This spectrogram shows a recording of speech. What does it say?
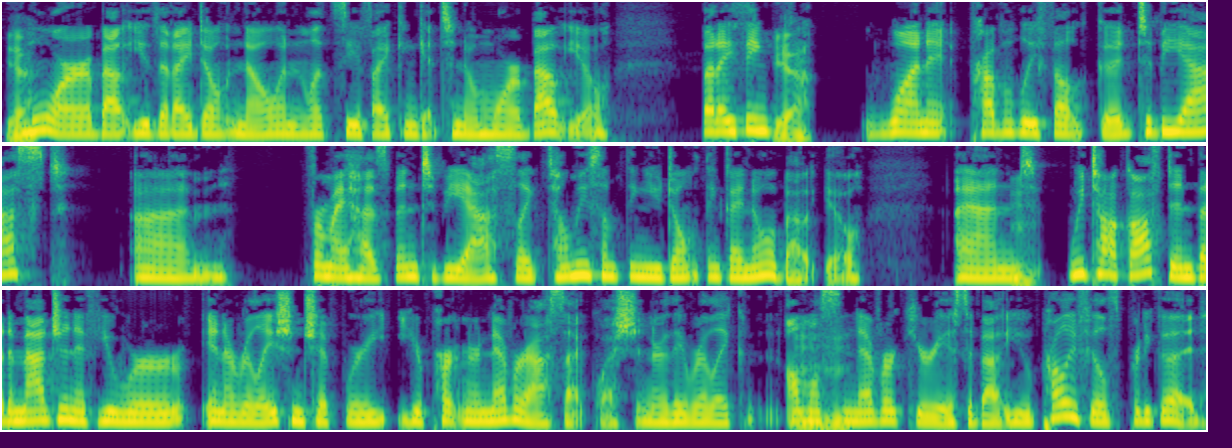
Yeah. more about you that i don't know and let's see if i can get to know more about you. But i think yeah one, it probably felt good to be asked. Um, for my husband to be asked, like, tell me something you don't think I know about you. And Mm. we talk often, but imagine if you were in a relationship where your partner never asked that question or they were like almost Mhm. never curious about you. Probably feels pretty good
